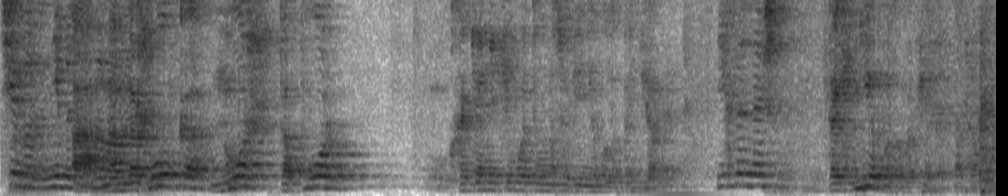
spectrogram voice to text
Чим ви нібито А, на- вбивали? ножовка, нож, топор, хотя ничего этого на суде не было предъявлено. Їх не знайшли. Да их не было вообще-то такового.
